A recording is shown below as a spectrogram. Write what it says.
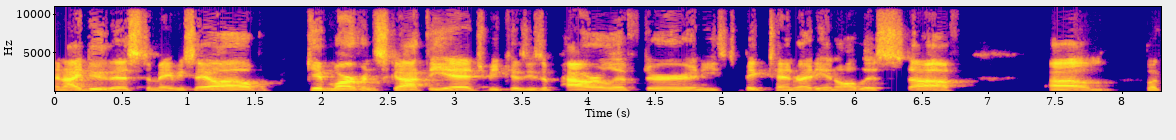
And I do this to maybe say, oh, I'll give Marvin Scott the edge because he's a power lifter and he's Big Ten ready and all this stuff. Um, but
